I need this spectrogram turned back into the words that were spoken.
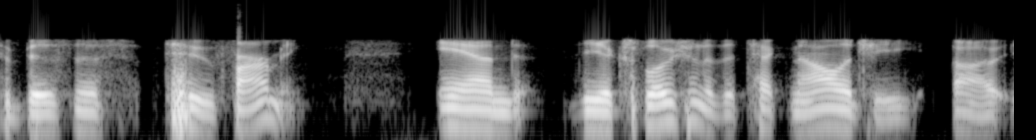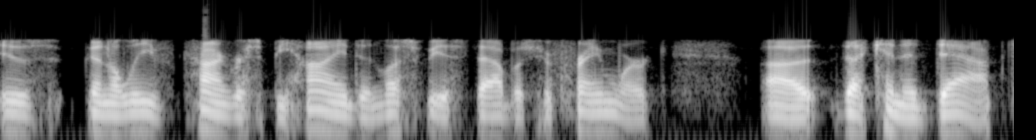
to business to farming. And the explosion of the technology uh, is going to leave Congress behind unless we establish a framework uh, that can adapt,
